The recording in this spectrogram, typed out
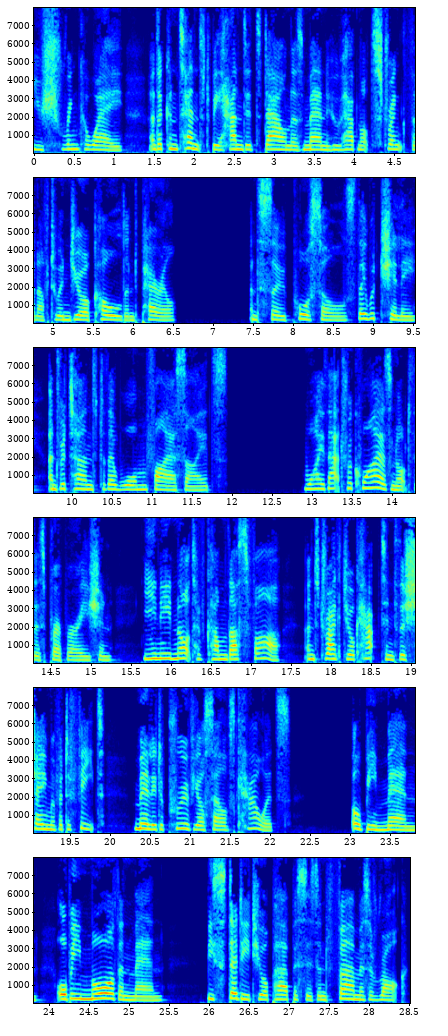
you shrink away, and are content to be handed down as men who had not strength enough to endure cold and peril. And so, poor souls, they were chilly, and returned to their warm firesides. Why, that requires not this preparation; ye need not have come thus far, and dragged your captain to the shame of a defeat, merely to prove yourselves cowards. Oh, be men, or be more than men! Be steady to your purposes and firm as a rock.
